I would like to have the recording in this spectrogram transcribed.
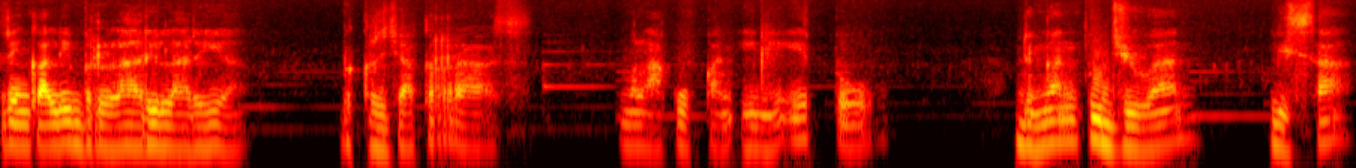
sering kali berlari-lari ya, bekerja keras, melakukan ini itu dengan tujuan bisa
